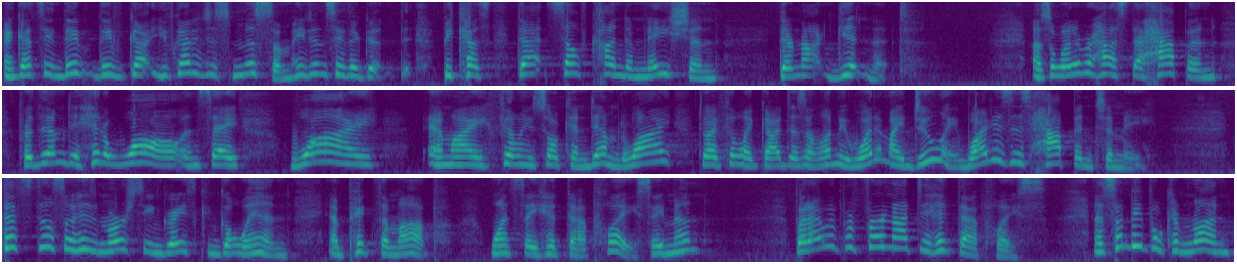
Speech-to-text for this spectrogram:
And God's saying they've, they've got, you've got to dismiss them. He didn't say they're good, because that self condemnation, they're not getting it. And so, whatever has to happen for them to hit a wall and say, Why am I feeling so condemned? Why do I feel like God doesn't love me? What am I doing? Why does this happen to me? That's still so His mercy and grace can go in and pick them up once they hit that place. Amen? But I would prefer not to hit that place. And some people can run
